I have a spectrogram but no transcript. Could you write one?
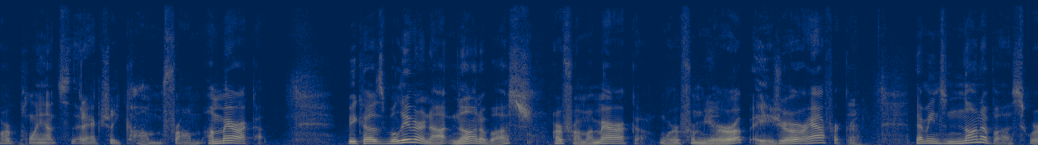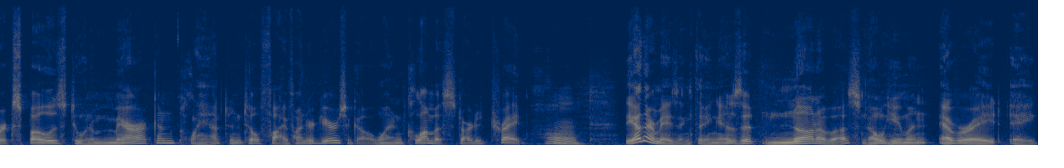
are plants that actually come from America. Because believe it or not, none of us are from America. We're from Europe, Asia, or Africa. That means none of us were exposed to an American plant until 500 years ago when Columbus started trade. Hmm. Hmm. The other amazing thing is that none of us, no human, ever ate a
